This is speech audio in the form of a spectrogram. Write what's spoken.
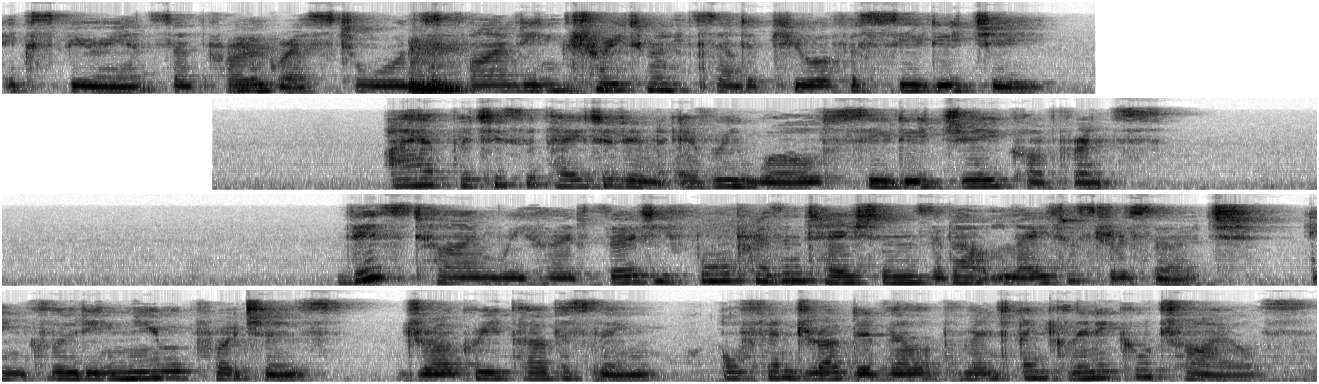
experience and hmm. progress towards finding treatments and a cure for CDG. I have participated in every World CDG conference. This time we heard 34 presentations about latest research, including new approaches, drug repurposing, orphan drug development and clinical trials.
